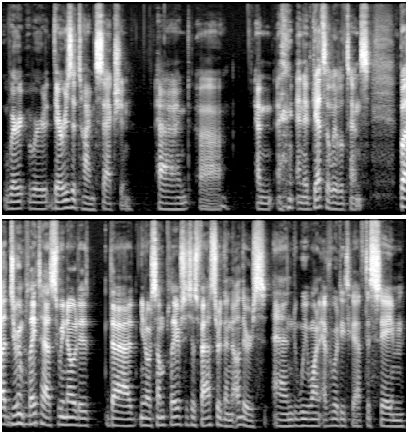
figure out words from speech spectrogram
where where there is a timed section and uh, and and it gets a little tense. But during mm-hmm. playtests, we noted that you know some players are just faster than others, and we want everybody to have the same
